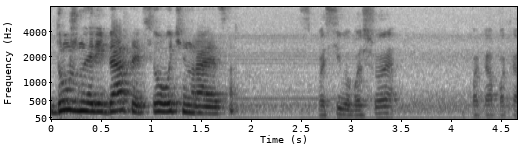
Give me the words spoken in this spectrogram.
Дружные ребята, и все очень нравится. Спасибо большое. Пока-пока.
